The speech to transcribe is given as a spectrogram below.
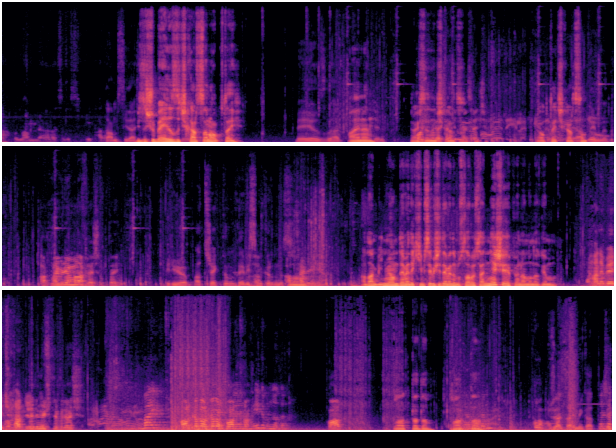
Ah ulan be anasını sikeyim para. Tam silah. Bizi şu. B'ye hızlı çıkartsana Oktay. B'ye hızlı hadi. Aynen. Gidelim. Gerçekten flash çıkart. atayım ben sen çık. Oktay çıkartsın. Yapmayayım ben. Atmayı biliyor musun lan flash Oktay? Biliyorum. Atacaktım. Hevesimi kırdınız. Atsaydın ya. Adam bilmiyorum demedi kimse bir şey demedi Mustafa sen niye şey yapıyorsun amına koyayım? Hani B çıkar at dedim diyordu. işte flash. Bike. Arkada arkada Fuat var. neydi bunun adı? Fuat. Fuat adam. Fuat da. Çok Tamam, güzel bak. timing. Hocam, Bekle,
